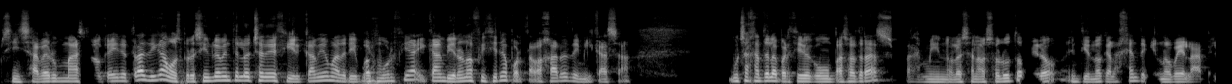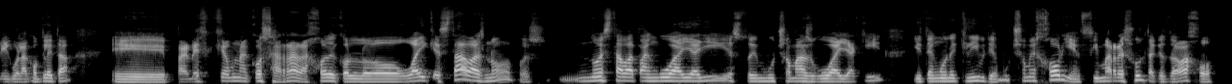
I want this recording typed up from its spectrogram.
sin saber más lo que hay detrás, digamos, pero simplemente el hecho de decir cambio Madrid por Murcia y cambio en una oficina por trabajar desde mi casa. Mucha gente lo percibe como un paso atrás, para mí no lo es en absoluto, pero entiendo que la gente que no ve la película completa eh, parece una cosa rara, joder, con lo guay que estabas, ¿no? Pues no estaba tan guay allí, estoy mucho más guay aquí y tengo un equilibrio mucho mejor y encima resulta que trabajo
